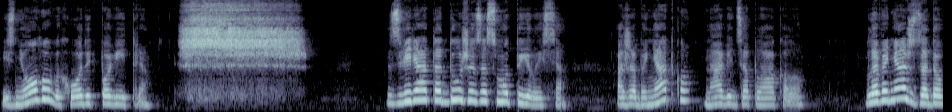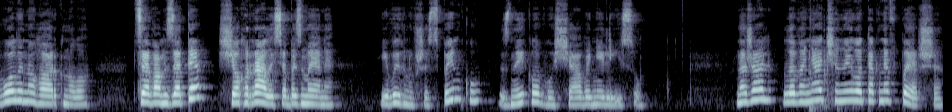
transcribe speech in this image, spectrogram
і з нього виходить повітря. Шш. Звірята дуже засмутилися, а жабенятко навіть заплакало. Левеня ж задоволено гаркнуло. Це вам за те, що гралися без мене, і, вигнувши спинку, зникло в гущавині лісу. На жаль, левеня чинило так не вперше.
